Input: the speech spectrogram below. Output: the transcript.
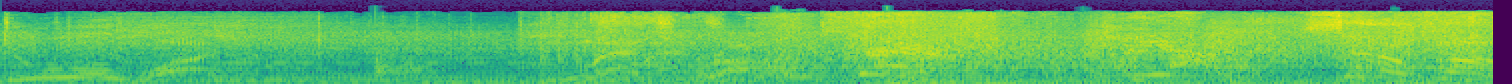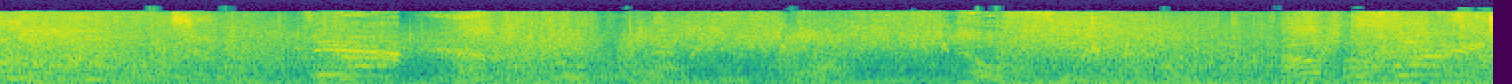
Duel 1. Let's rock! Shadow Blow! Healthy. Alpha Blade!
